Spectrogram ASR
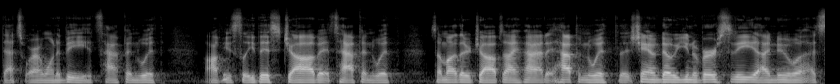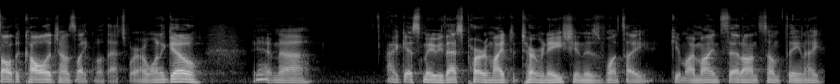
that's where I want to be. It's happened with obviously this job. It's happened with some other jobs I've had. It happened with the Shenandoah University. I knew uh, I saw the college. I was like, well, that's where I want to go. And uh, I guess maybe that's part of my determination is once I get my mind set on something, I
